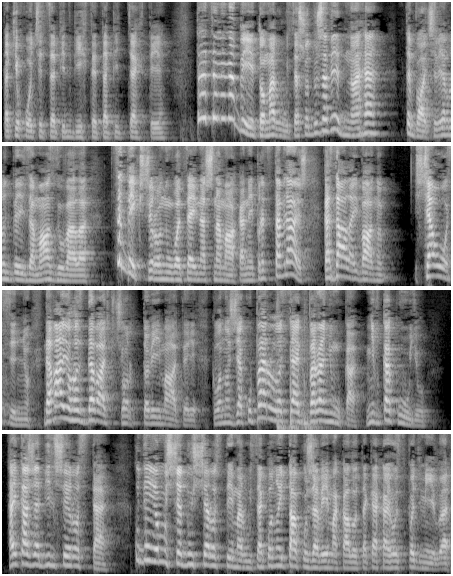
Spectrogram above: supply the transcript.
Так і хочеться підбігти та підтягти. Та це не набито, Маруся, що дуже видно, еге? Ти бачив, я вроді й замазувала. Це бик широнув оцей наш намаханий, представляєш? Казала Івану, ще осінню. Давай його здавать к чортовій матері. Воно ж як уперлося, як баранюка, ні в какую. Хай каже, більше росте. Куди йому ще дужче рости, Маруся, як воно й так уже вимахало, таке хай господь мілує.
